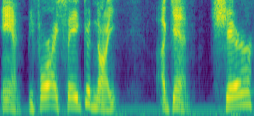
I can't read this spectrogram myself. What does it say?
And before I say good night, again, share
